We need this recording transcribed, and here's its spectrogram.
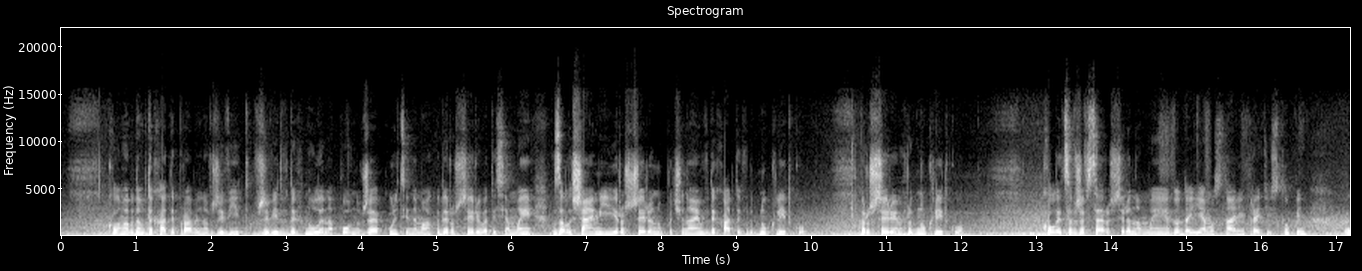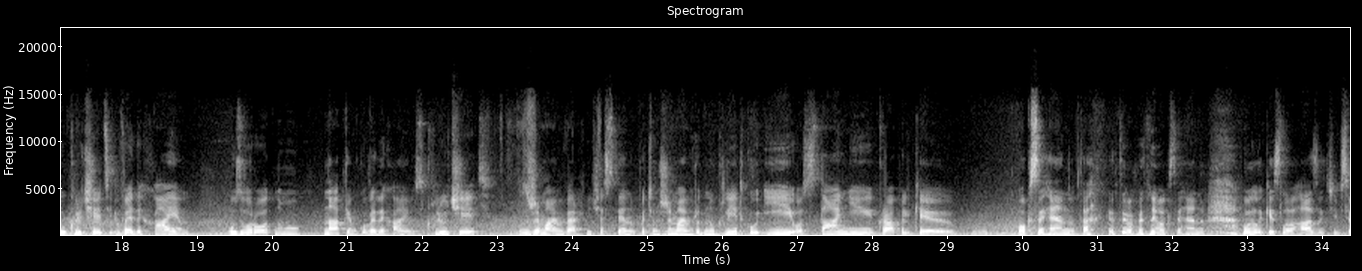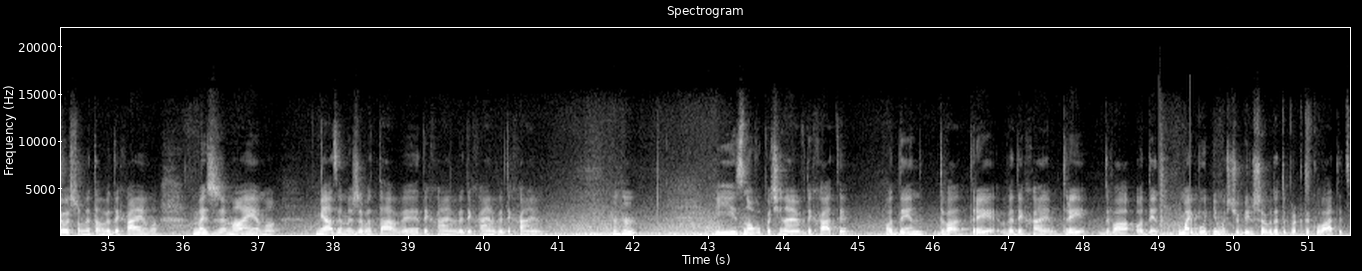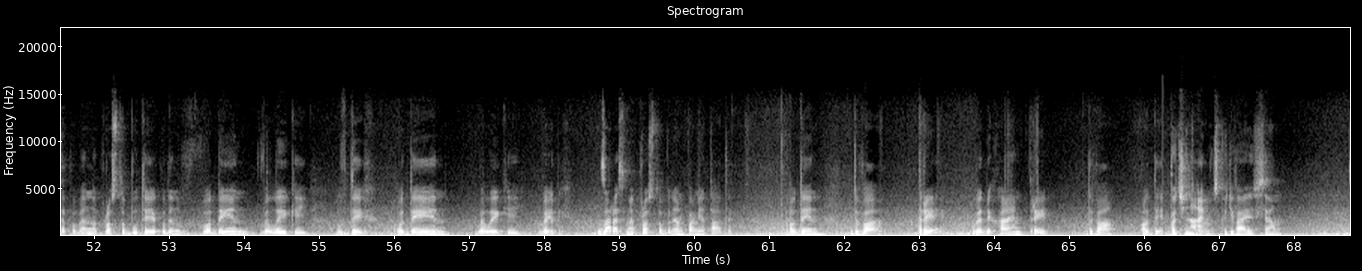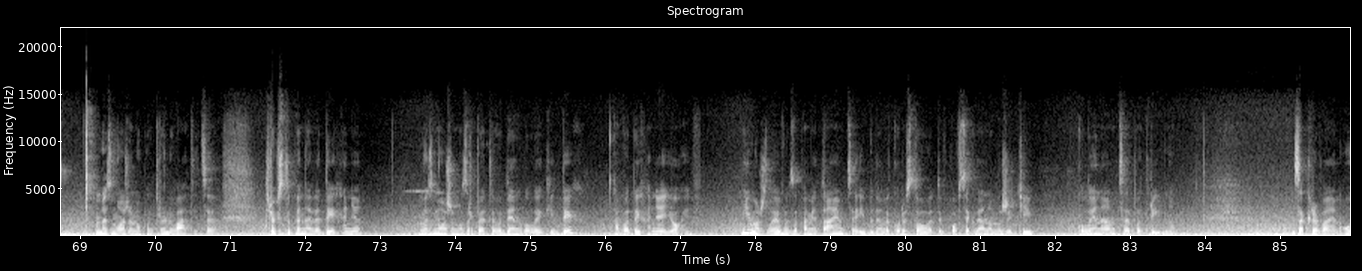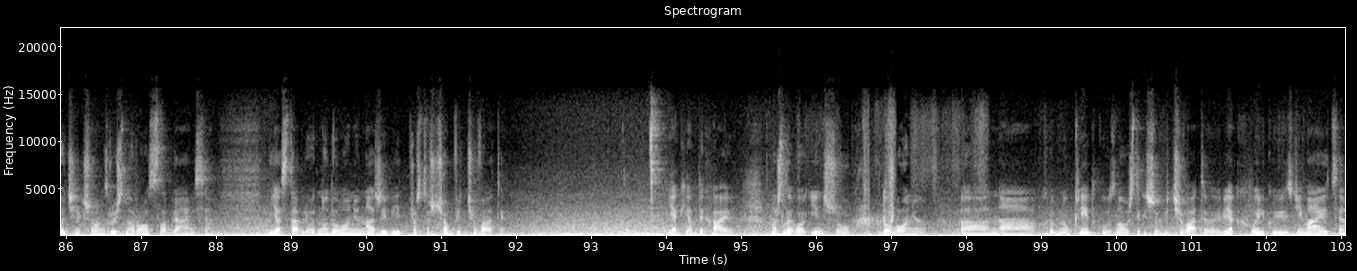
коли ми будемо вдихати правильно в живіт, в живіт вдихнули наповну, вже кульці нема куди розширюватися. Ми залишаємо її розширену, починаємо вдихати в грудну клітку, розширюємо грудну клітку. Коли це вже все розширено, ми додаємо останній третій ступінь у ключиці. Видихаємо у зворотному напрямку, видихаємо з ключиць, зжимаємо верхню частину, потім зжимаємо грудну клітку і останні крапельки оксигену, так? не оксигену, вуглекислого газу чи всього, що ми там видихаємо, ми зжимаємо м'язами живота, видихаємо, видихаємо, видихаємо. Угу. І знову починаємо вдихати. Один, два, три. Видихаємо. Три, два, один. В майбутньому, що більше будете практикувати, це повинно просто бути як один один великий вдих, один великий видих. Зараз ми просто будемо пам'ятати. Один, два, три. Видихаємо. Три, два, один. Починаємо. Сподіваюся, ми зможемо контролювати це трьохступеневе дихання. Ми зможемо зробити один великий дих або дихання йогів. І, можливо, запам'ятаємо це і будемо використовувати в повсякденному житті, коли нам це потрібно. Закриваємо очі, якщо вам зручно, розслабляємося. Я ставлю одну долоню на живіт, просто щоб відчувати, як я вдихаю. Можливо, іншу долоню е, на грудну клітку, знову ж таки, щоб відчувати, як хвилькою здіймається.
